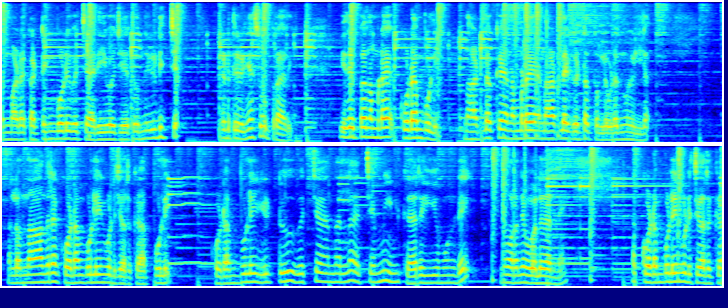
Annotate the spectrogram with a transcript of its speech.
നമ്മുടെ കട്ടിംഗ് ബോർഡിൽ വെച്ച് അരിയുവോ ചെയ്തിട്ട് ഒന്ന് ഇടിച്ച് എടുത്തു കഴിഞ്ഞാൽ സൂപ്പറായിരിക്കും. ഇതിപ്പോൾ നമ്മുടെ കുടംപുളി നാട്ടിലൊക്കെ നമ്മുടെ നാട്ടിലേ കിട്ടത്തുള്ളൂ ഇവിടെ ഒന്നും ഇല്ല. നല്ല ഒന്നാന്തരം കുടംപുളിയും കൂടി ചേർക്കുക. പുളി കുടംപുളി ഇട്ട് വെച്ച നല്ല ചെമ്മീൻ കറിയുമുണ്ട് എന്ന് പറഞ്ഞ പോലെ തന്നെ. ആ കുടംപുളിയും കൂടി ചേർക്കുക.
